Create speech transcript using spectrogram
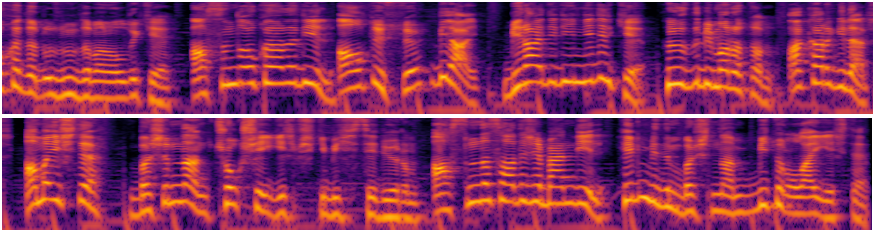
O kadar uzun zaman oldu ki. Aslında o kadar da değil. Altı üstü bir ay. Bir ay dediğin nedir ki? Hızlı bir maraton. Akar gider. Ama işte başımdan çok şey geçmiş gibi hissediyorum. Aslında sadece ben değil. Hepimizin başından bir ton olay geçti.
